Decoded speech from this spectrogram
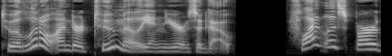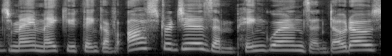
to a little under 2 million years ago. Flightless birds may make you think of ostriches and penguins and dodos,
